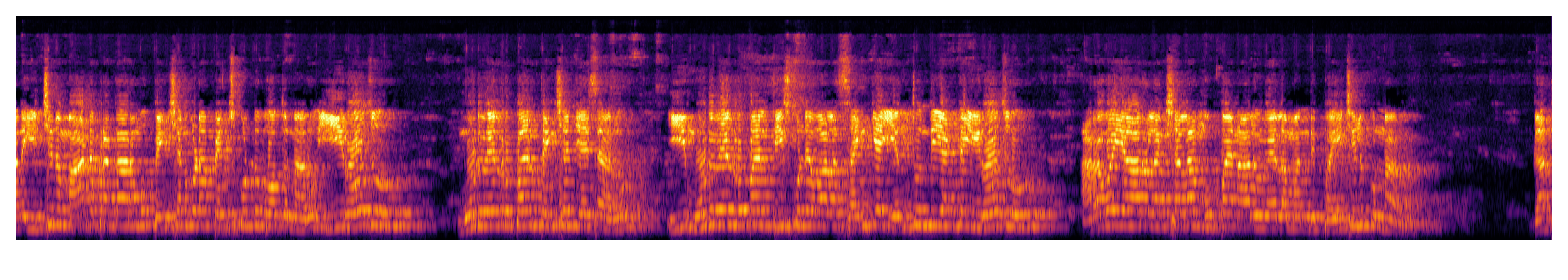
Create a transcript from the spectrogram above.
తన ఇచ్చిన మాట ప్రకారము పెన్షన్ కూడా పెంచుకుంటూ పోతున్నారు. ఈ రోజు మూడు వేల రూపాయలు పెన్షన్ చేశారు. ఈ మూడు వేల రూపాయలు తీసుకునే వాళ్ళ సంఖ్య ఎంతుంది అంటే ఈరోజు అరవై ఆరు లక్షల ముప్పై నాలుగు వేల మంది పైచిలుకున్నారు. గత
